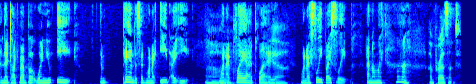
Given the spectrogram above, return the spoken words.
And they talked about, but when you eat, the panda said, "When I eat, I eat. When I play, I play. Yeah. When I sleep, I sleep." And I'm like, huh, I'm present.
